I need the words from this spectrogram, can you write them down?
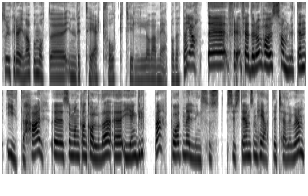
Så Ukraina har på en måte invitert folk til å være med på dette? Ja, eh, Fedorov har jo samlet en IT-hær, eh, som man kan kalle det, i en gruppe på et meldingssystem som heter Telegram.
